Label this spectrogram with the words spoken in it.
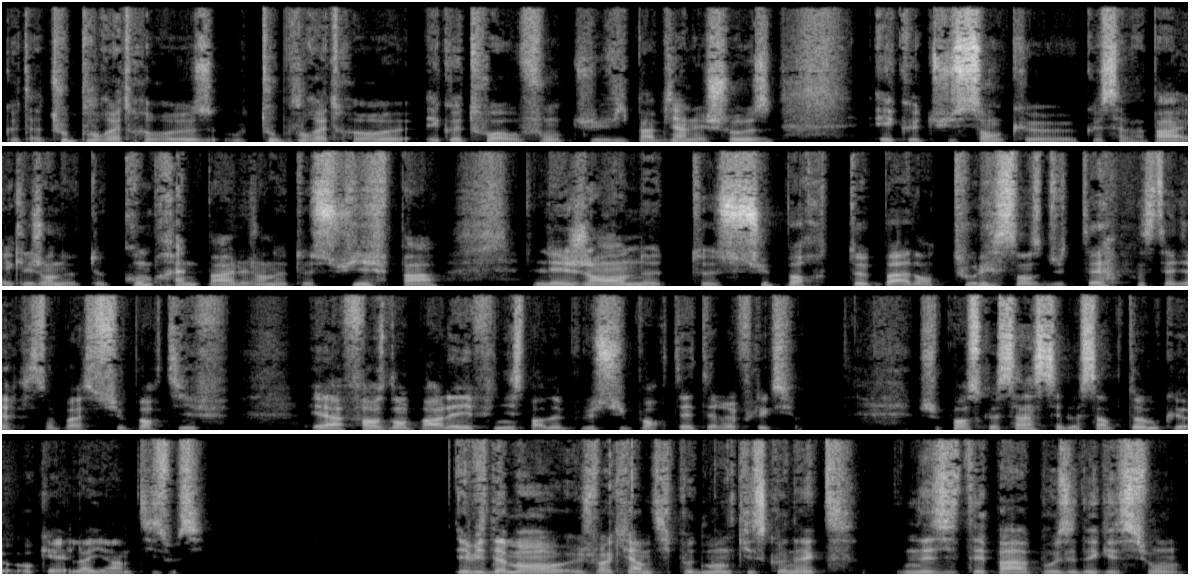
que tu as tout pour être heureuse ou tout pour être heureux et que toi, au fond, tu vis pas bien les choses et que tu sens que, que ça va pas et que les gens ne te comprennent pas, les gens ne te suivent pas, les gens ne te supportent pas dans tous les sens du terme, c'est-à-dire qu'ils sont pas supportifs et à force d'en parler, ils finissent par ne plus supporter tes réflexions. Je pense que ça, c'est le symptôme que, ok, là, il y a un petit souci. Évidemment, je vois qu'il y a un petit peu de monde qui se connecte. N'hésitez pas à poser des questions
